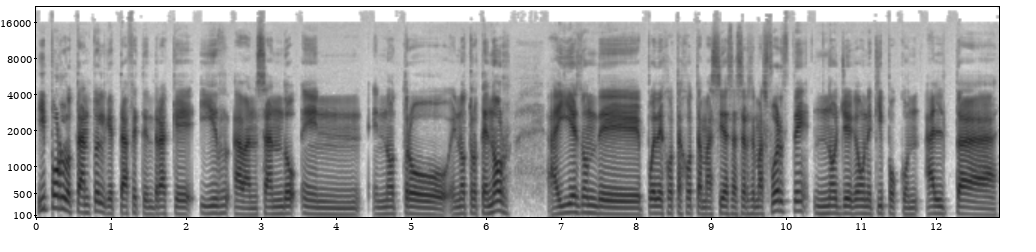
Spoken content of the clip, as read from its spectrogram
Y por lo tanto el Getafe tendrá que ir avanzando en, en, otro, en otro tenor. Ahí es donde puede JJ Macías hacerse más fuerte. No llega un equipo con alta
